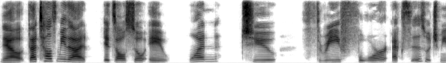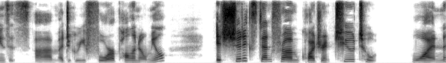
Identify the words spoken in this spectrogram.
Now that tells me that it's also a 1, 2, 3, 4 x's, which means it's um, a degree 4 polynomial. It should extend from quadrant 2 to 1,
